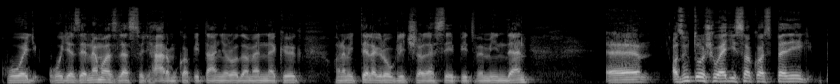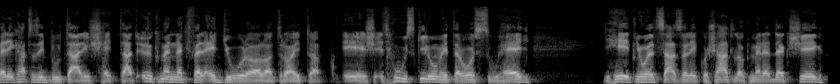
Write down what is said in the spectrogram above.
hogy, hogy azért nem az lesz, hogy három kapitányjal oda mennek ők, hanem itt tényleg Roglicra lesz építve minden. Az utolsó egyi szakasz pedig, pedig hát az egy brutális hegy, tehát ők mennek fel egy óra alatt rajta, és egy 20 km hosszú hegy, 7-8 százalékos átlag meredekség,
